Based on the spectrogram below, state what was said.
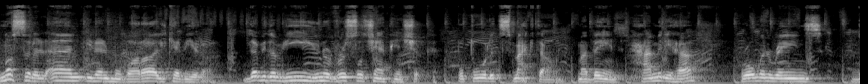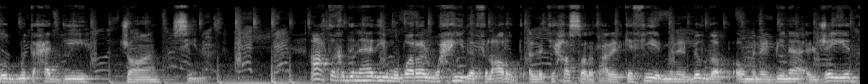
نصل الآن إلى المباراة الكبيرة WWE Universal Championship بطولة سماك داون ما بين حاملها رومان رينز ضد متحديه جون سينا أعتقد إن هذه المباراه الوحيدة في العرض التي حصلت على الكثير من ال build up أو من البناء الجيد.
